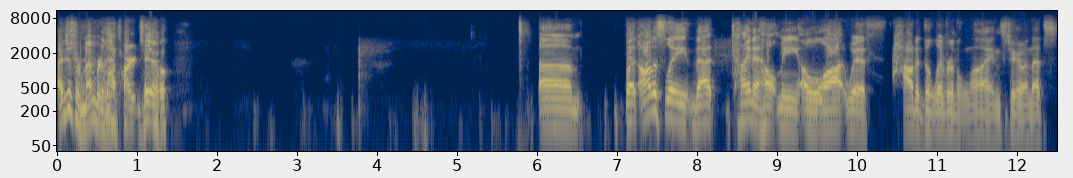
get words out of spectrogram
I just remember that part too. Um, but honestly, that kind of helped me a lot with how to deliver the lines too, and that's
